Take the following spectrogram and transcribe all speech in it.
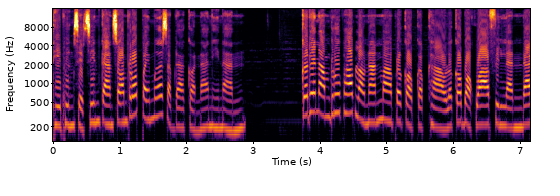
ที่เพิ่งเสร็จสิ้นการซ้อมรบไปเมื่อสัปดาห์ก่อนหน้านี้นั้น ก็ได้นำรูปภาพเหล่านั้นมาประกอบกับข่าว แล้วก็บอกว่าฟินแลนด์ได้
